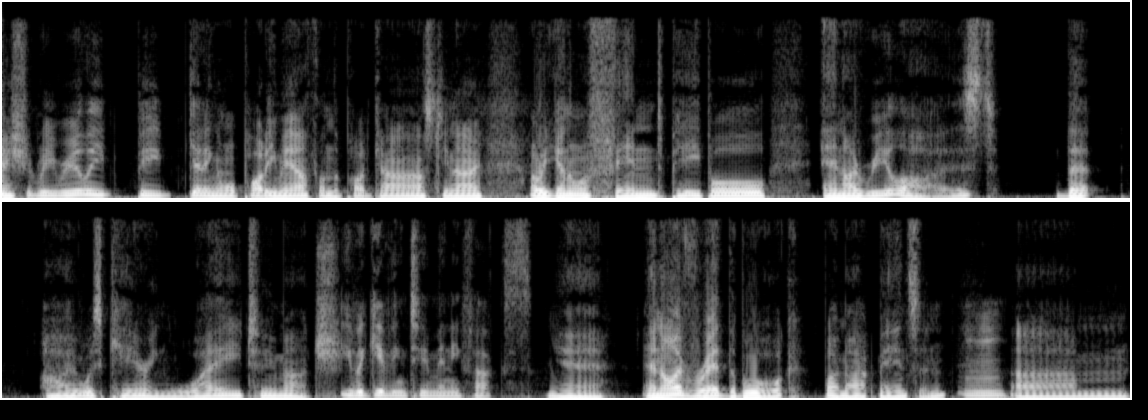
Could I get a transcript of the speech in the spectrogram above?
know, should we really be getting all potty mouth on the podcast? You know, are we going to offend people?" And I realised that I was caring way too much. You were giving too many fucks. Yeah, and I've read the book by Mark Manson, Mm. um,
